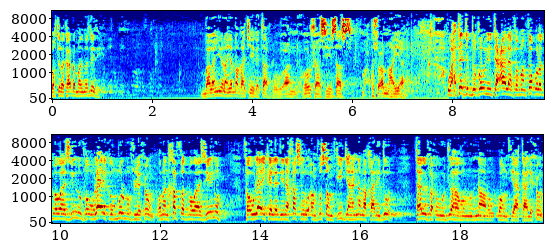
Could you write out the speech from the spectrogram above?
Wakti baa kaa dhamaaday maad leedihi bal an yar an yar dhaqaajiya kitaabku aan hawshaasi saas wax ku socon mahayaan واxtaج بqwلihi تaعaaلى faman ثaقلت mawaaزiنه faulئika hm الmflixuun وman khafت mawaaزiنه faulئika اladiina khasiruu أنfuسahم fي جaهaنama khاalدوun تlfax وuجuهahm الناar وhm فيha kaalixuun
